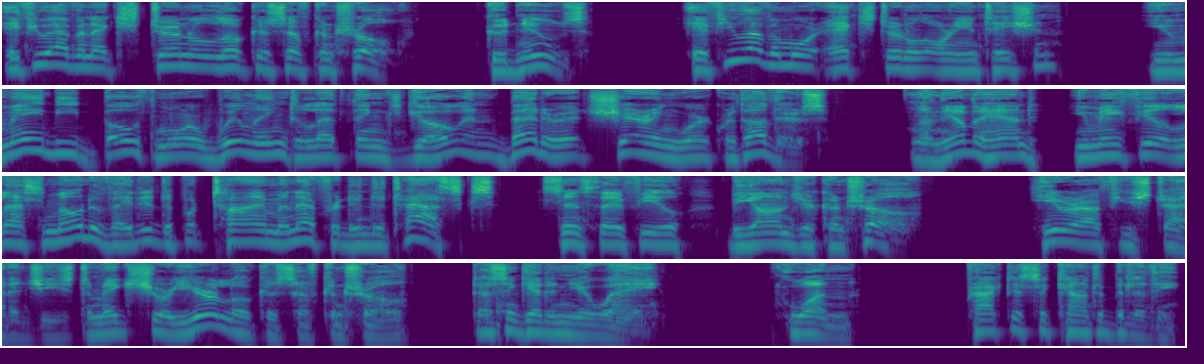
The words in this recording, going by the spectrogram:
If you have an external locus of control, good news. If you have a more external orientation, you may be both more willing to let things go and better at sharing work with others. On the other hand, you may feel less motivated to put time and effort into tasks since they feel beyond your control. Here are a few strategies to make sure your locus of control doesn't get in your way. 1. Practice accountability.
